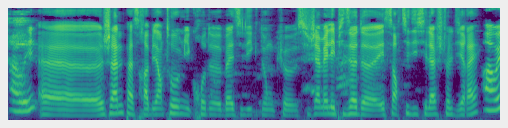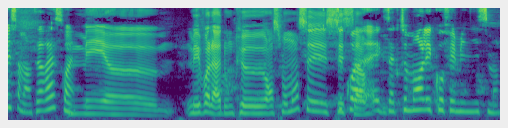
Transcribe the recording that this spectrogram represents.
Ah oui. Euh, Jeanne passera bientôt au micro de Basilic, donc euh, si jamais l'épisode euh, est sorti d'ici là, je te le dirai. Ah oui, ça m'intéresse, ouais. Mais mais voilà, donc en ce moment c'est c'est quoi exactement l'écoféminisme?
